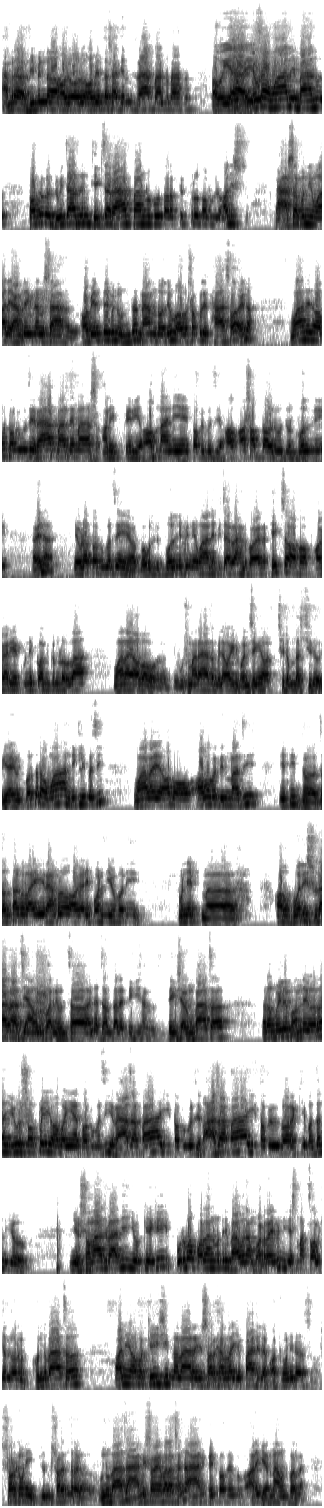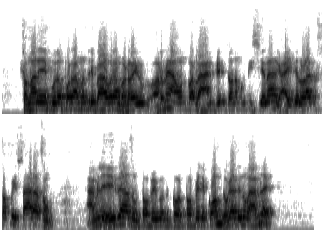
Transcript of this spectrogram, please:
हाम्रा विभिन्न अरू अरू अभियन्ता साथीहरूले राहत बाँड्नु भएको छ। अब यहाँ एउटा उहाँले मानु तपाईँको दुई चार दिन ठिक छ राहत बाँड्नुभयो तर त्यत्रो तपाईँको अलिक भाषा पनि उहाँले हाम्रो एकजना सा अभियन्तै पनि हुन्छ नाम नलिउँ अब सबैले थाहा छ होइन? उहाँले अब तपाईँको चाहिँ राहत बाँड्नेमा अनि फेरि अपमाने तपाईँको चाहिँ अशब्दहरू जुन बोल्ने होइन? एउटा तपाईँको चाहिँ बोल्ने पनि उहाँले विचार राख्नु भएन ठिक छ अब अगाडि कुनै कमी कमी होला उहाँलाई अब उसमा राखेर मैले अघि भनिसकेँ छिटोभन्दा छिटो रिहाई हुनुपर्छ र उहाँ निक्लेपछि उहाँलाई अब अबको दिनमा चाहिँ यति जनताको लागि राम्रो अगाडि बढ्ने हो भने कुनै अब बोली सुधारमा चाहिँ आउनुपर्ने हुन्छ होइन? जनताले देखिसक् देखिसक्नु भएको छ। र मैले भन्दै गर्दा यो सबै अब यहाँ तपाईँको चाहिँ राजापा यी तपाईँको चाहिँ भाजपा यी तपाईँको गएर के भन्छन् यो यो समाजवादी यो के के पूर्व प्रधानमन्त्री बाबुराम भट्टराई पनि यसमा चलखेल गर्न खोज्नु भएको छ। अनि अब केही सिप नलाएर यो सरकारलाई यो पार्टीलाई भत्काउने र सर्काउने जुन षड्यन्त्र हुनुभएको छ हामी सयवाला छैन हामी फेरि तपाईँको घर घेर्न आउनु पर्ला सम्माननीय पूर्व प्रधानमन्त्री बाबुराम भट्टराईको घरमै आउनु पर्ला। हामी फेरि जनमुक्ति सेना घाइते लडाएको सबै सारा छौँ। हामीले हेरिरहेको छौँ तपाईँको तपाईँले कम धोका दिनुभयो हामीलाई।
